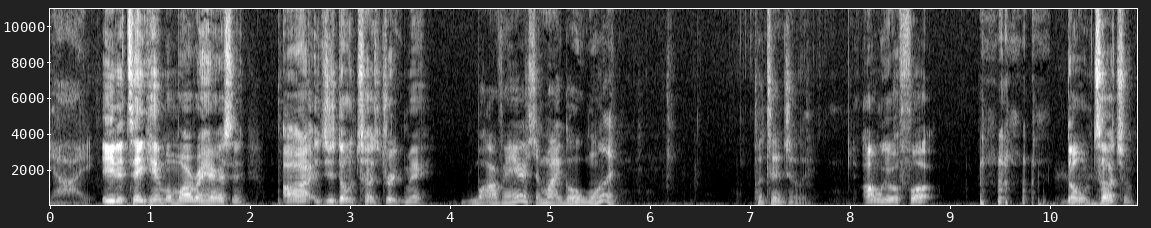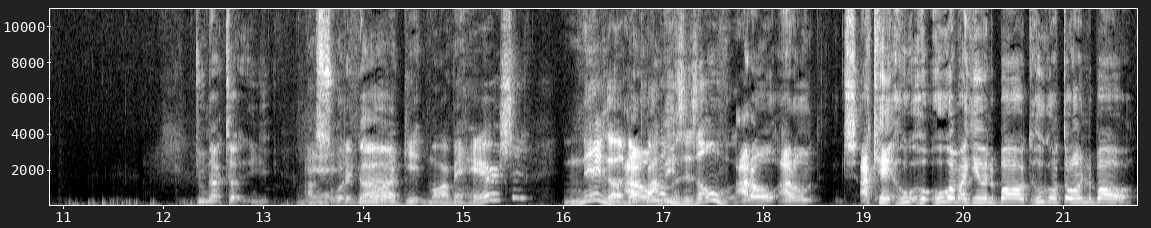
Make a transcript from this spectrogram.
Yikes. Either take him or Marvin Harrison. All right, just don't touch Drake Maye. Marvin Harrison might go one, potentially. I don't give a fuck. don't touch him. Do not touch. You, I swear to if we were God. get Marvin Harrison, nigga, the problems need- is over. I don't. I don't. I can't. Who, who? Who am I giving the ball? To who gonna throw him the ball?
